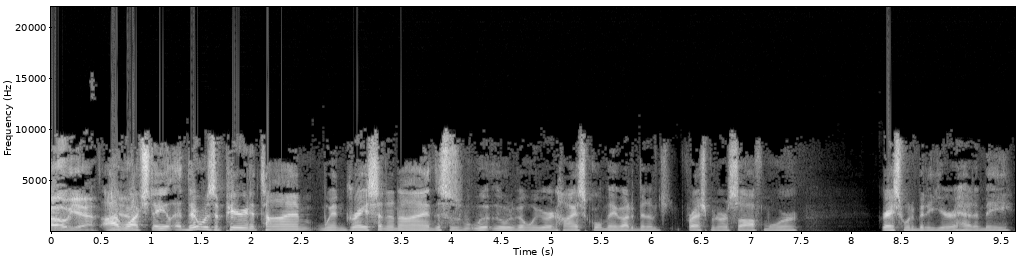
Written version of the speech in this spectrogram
Oh yeah, I yeah. watched Alien. There was a period of time when Grayson and I. This was it would have been when we were in high school. Maybe I'd have been a freshman or a sophomore. Grayson would have been a year ahead of me.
